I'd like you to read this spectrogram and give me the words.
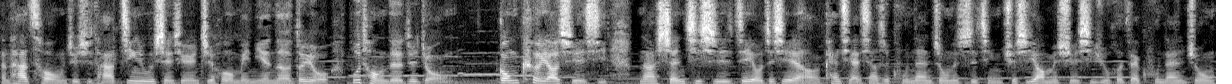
那他从就是他进入神学院之后，每年呢都有不同的这种。功课要学习，那神其实借由这些呃看起来像是苦难中的事情，确实要我们学习如何在苦难中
